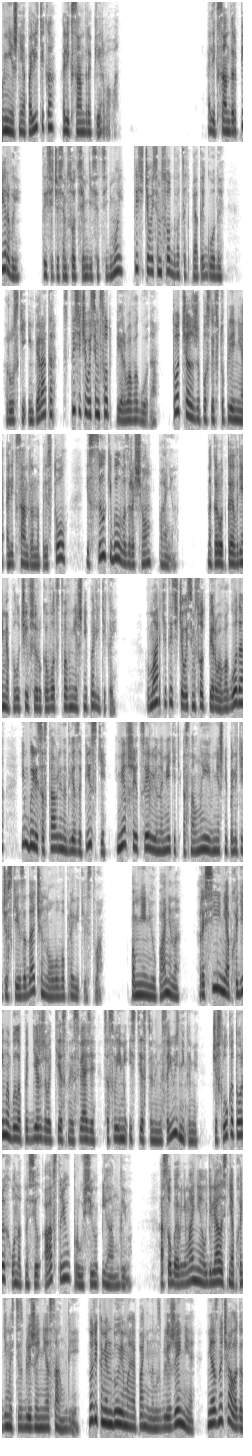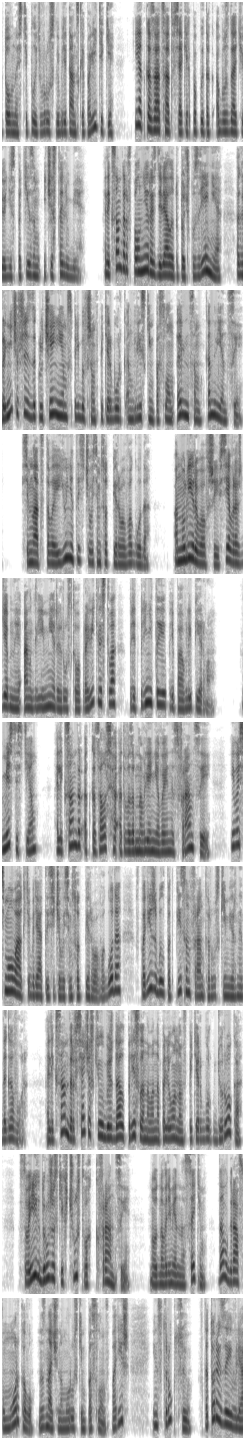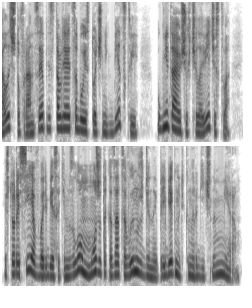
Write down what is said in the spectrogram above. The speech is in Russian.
Внешняя политика Александра I. Александр I, 1777-1825 годы, русский император с 1801 года. Тотчас же после вступления Александра на престол из ссылки был возвращен Панин, на короткое время получивший руководство внешней политикой. В марте 1801 года им были составлены две записки, имевшие целью наметить основные внешнеполитические задачи нового правительства. По мнению Панина, России необходимо было поддерживать тесные связи со своими естественными союзниками, к числу которых он относил Австрию, Пруссию и Англию. Особое внимание уделялось необходимости сближения с Англией, но рекомендуемое Паниным сближение не означало готовности плыть в русле британской политики и отказаться от всяких попыток обуздать ее деспотизм и честолюбие. Александр вполне разделял эту точку зрения, ограничившись заключением с прибывшим в Петербург английским послом Эллинсом конвенции 17 июня 1801 года, аннулировавшей все враждебные Англии меры русского правительства, предпринятые при Павле I. Вместе с тем, Александр отказался от возобновления войны с Францией и 8 октября 1801 года в Париже был подписан франко-русский мирный договор. Александр всячески убеждал присланного Наполеоном в Петербург Дюрока в своих дружеских чувствах к Франции, но одновременно с этим дал графу Моркову, назначенному русским послом в Париж, инструкцию, в которой заявлялось, что Франция представляет собой источник бедствий, угнетающих человечество, и что Россия в борьбе с этим злом может оказаться вынужденной прибегнуть к энергичным мерам.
